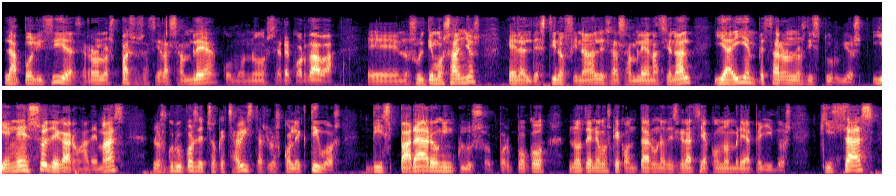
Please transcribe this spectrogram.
la policía cerró los pasos hacia la Asamblea, como no se recordaba eh, en los últimos años, era el destino final, esa Asamblea Nacional, y ahí empezaron los disturbios. Y en eso llegaron además los grupos de choque chavistas, los colectivos, dispararon incluso, por poco no tenemos que contar una desgracia con nombre y apellidos. Quizás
